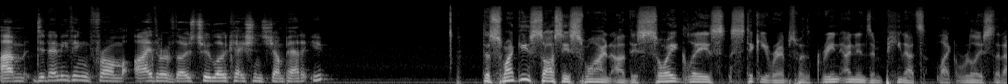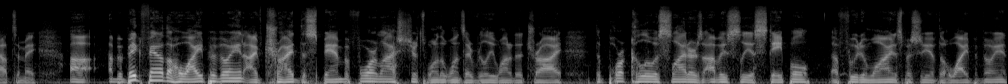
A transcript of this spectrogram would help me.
Um, did anything from either of those two locations jump out at you? The swanky saucy swine, uh, the soy glazed sticky ribs with green onions and peanuts, like really stood out to me. Uh, I'm a big fan of the Hawaii Pavilion. I've tried the spam before last year. It's one of the ones I really wanted to try. The pork Kalua slider is obviously a staple of food and wine, especially of the Hawaii Pavilion.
